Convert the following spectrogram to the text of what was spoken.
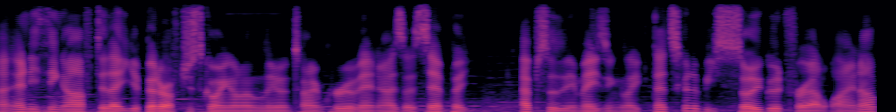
Uh, anything after that, you're better off just going on a limited time crew event, as I said, but absolutely amazing. Like, that's going to be so good for our lineup.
